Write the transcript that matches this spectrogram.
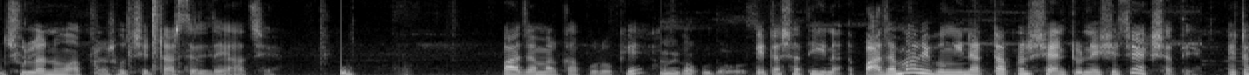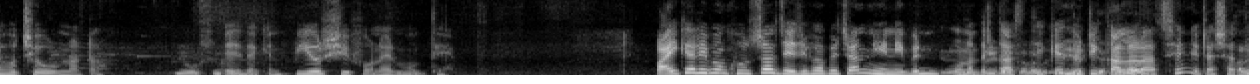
ঝুলানো আপনার হচ্ছে টার্সেল দেয়া আছে। পাজামার কাপড় ওকে? এটার সাথে পাজামার এবং ইনারটা আপনার শ্যান্টন এসেছে একসাথে। এটা হচ্ছে ওড়নাটা। পিওর এই দেখেন পিওর শিফনের মধ্যে। পাইকার এবং খুচরা যে যেভাবে চান নিয়ে নেবেন ওনাদের কাছ থেকে। দুটি কালার আছে এটার সাথে।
